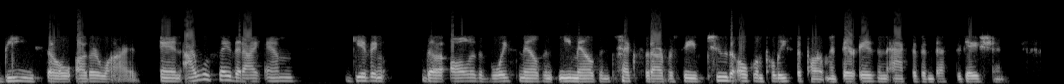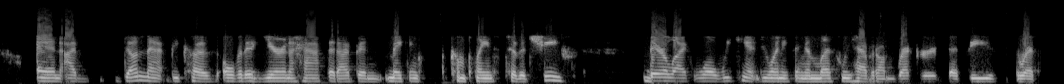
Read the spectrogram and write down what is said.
be so otherwise. And I will say that I am giving the all of the voicemails and emails and texts that I've received to the Oakland Police Department. There is an active investigation. And I've done that because over the year and a half that I've been making complaints to the chief, they're like, well, we can't do anything unless we have it on record that these threats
